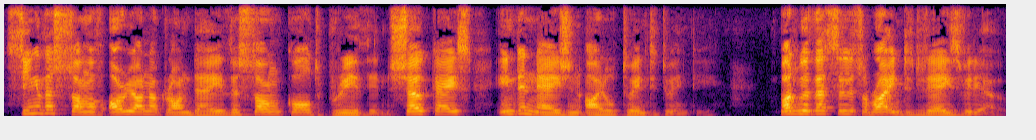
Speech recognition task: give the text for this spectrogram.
singing the song of Ariana Grande, the song called Breathin, Showcase Indonesian Idol 2020. But with that said let's right into today's video.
